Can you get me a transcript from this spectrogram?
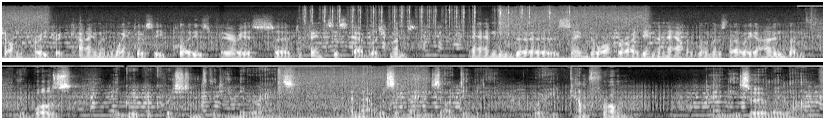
John Friedrich came and went as he pleased various uh, defence establishments and uh, seemed to operate in and out of them as though he owned them. There was a group of questions that he never answered, and that was about his identity, where he'd come from, and his early life.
